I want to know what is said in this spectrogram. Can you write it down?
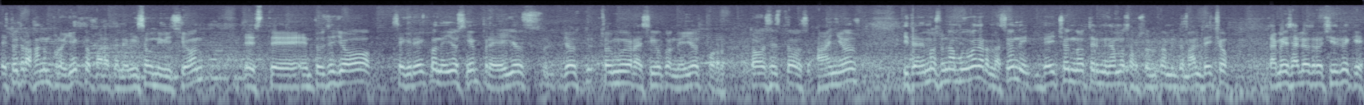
estoy trabajando un proyecto para Televisa Univisión, este, entonces yo seguiré con ellos siempre. Ellos, yo estoy muy agradecido con ellos por todos estos años y tenemos una muy buena relación. De, hecho, no terminamos absolutamente mal. De hecho, también salió otro chisme que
